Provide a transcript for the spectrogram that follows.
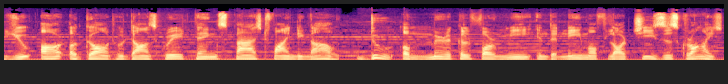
You are a God who does great things past finding out. Do a miracle for me in the name of Lord Jesus Christ.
